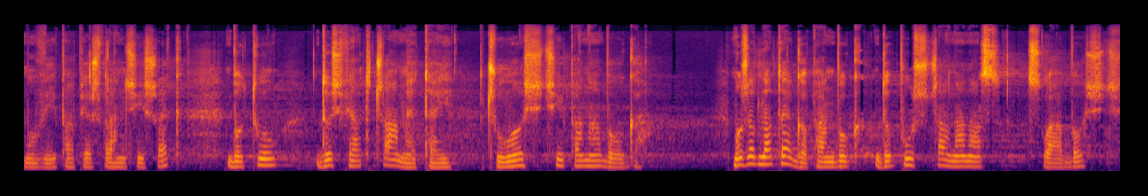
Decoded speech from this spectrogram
mówi papież Franciszek, bo tu doświadczamy tej czułości Pana Boga. Może dlatego Pan Bóg dopuszcza na nas słabość,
